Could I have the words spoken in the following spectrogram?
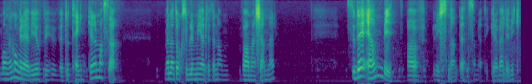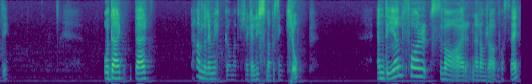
Många gånger är vi uppe i huvudet och tänker en massa. Men att också bli medveten om vad man känner. Så det är en bit av lyssnandet som jag tycker är väldigt viktig. Och där, där handlar det mycket om att försöka lyssna på sin kropp. En del får svar när de rör på sig.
